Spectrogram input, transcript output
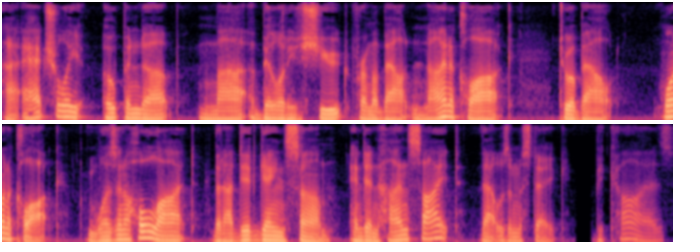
I actually opened up my ability to shoot from about 9 o'clock to about 1 o'clock. It wasn't a whole lot, but I did gain some. And in hindsight, that was a mistake because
